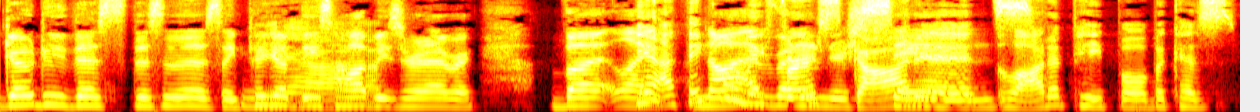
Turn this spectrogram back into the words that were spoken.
go do this, this and this, like pick up these hobbies or whatever. But like, yeah, I think not when we first got it, a lot of people, because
